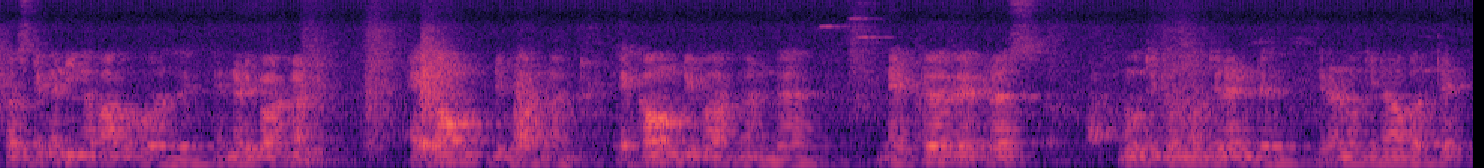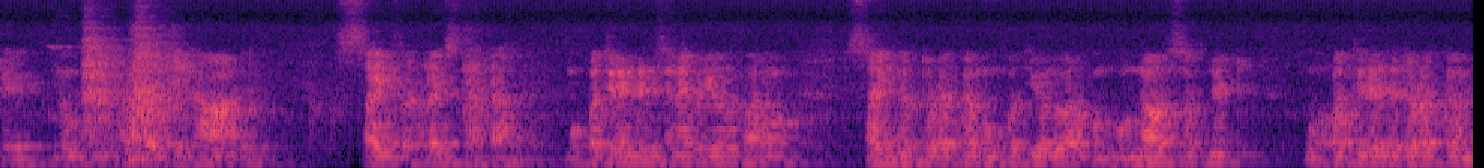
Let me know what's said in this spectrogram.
ஃபர்ஸ்ட்டுக்கு நீங்கள் பார்க்க போகிறது என்ன டிபார்ட்மெண்ட் அக்கௌண்ட் டிபார்ட்மெண்ட் அக்கௌண்ட் டிபார்ட்மெண்ட்டில் நெட்ஒர்க் அட்ரஸ் நூற்றி தொண்ணூற்றி ரெண்டு இருநூற்றி நாற்பத்தெட்டு நூற்றி ஐம்பத்தி நாலு சைஃபரில் ஸ்டார்ட் ஆகுது. முப்பத்தி ரெண்டு டிசைன் எப்படி வரும் பாருங்க? சைஃபர் தொடக்கம் முப்பத்தி ஒன்று வரைக்கும். ஒன்றாவது சப்நெட் முப்பத்தி ரெண்டு தொடக்கம்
